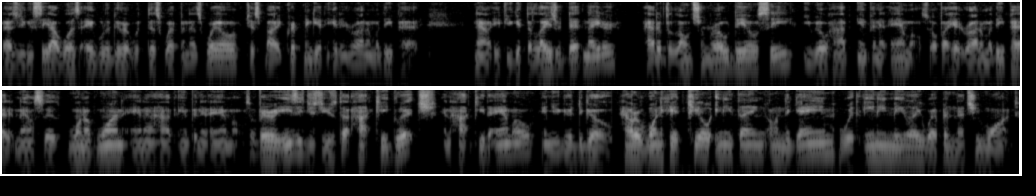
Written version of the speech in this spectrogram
As you can see, I was able to do it with this weapon as well, just by equipping it and hitting right on my D-pad. Now, if you get the laser detonator, out of the Lonesome Road DLC, you will have infinite ammo. So if I hit right on my D-pad, it now says one of one and I have infinite ammo. So very easy, just use that hotkey glitch and hotkey the ammo and you're good to go. How to one hit kill anything on the game with any melee weapon that you want.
